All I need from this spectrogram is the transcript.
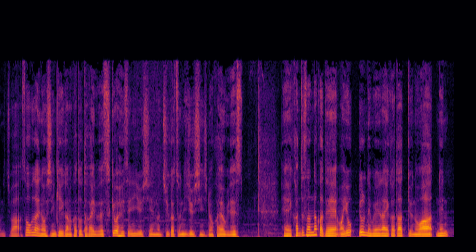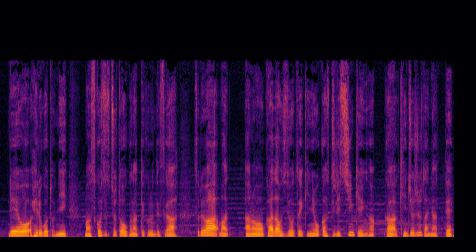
こんにちは。総武大脳神経科の加藤隆弘です。今日は平成27年の10月27日の火曜日です。えー、患者さんの中で、まあ、夜眠れない方っていうのは、年齢を減るごとに、まあ、少しずつちょっと多くなってくるんですが、それは、まあ、あの、体を自動的に動かす自律神経がが緊張状態にあって、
